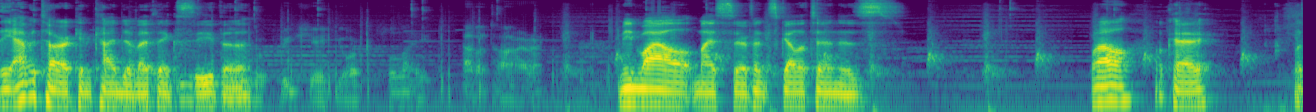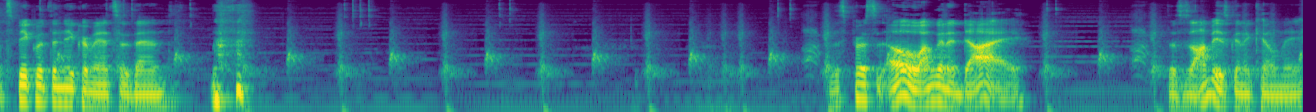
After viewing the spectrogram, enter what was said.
the avatar can kind of, I think, see the Meanwhile, my servant skeleton is... Well, okay. Let's speak with the necromancer then. this person... Oh, I'm gonna die. The zombie is gonna kill me.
